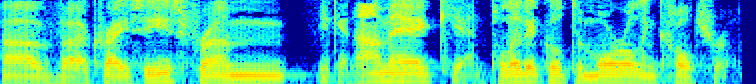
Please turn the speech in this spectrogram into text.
of uh, crises from economic and political to moral and cultural.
